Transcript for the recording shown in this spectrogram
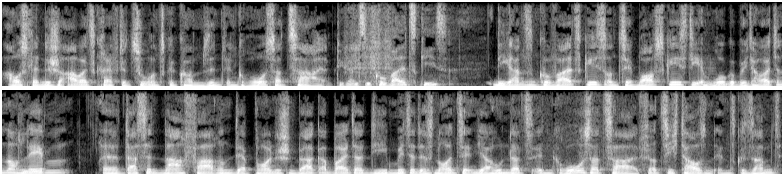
ausländische Arbeitskräfte zu uns gekommen sind in großer Zahl. Die ganzen Kowalskis? Die ganzen Kowalskis und Zebrowskis, die im mhm. Ruhrgebiet heute noch leben, das sind Nachfahren der polnischen Bergarbeiter, die Mitte des 19. Jahrhunderts in großer Zahl, 40.000 insgesamt,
